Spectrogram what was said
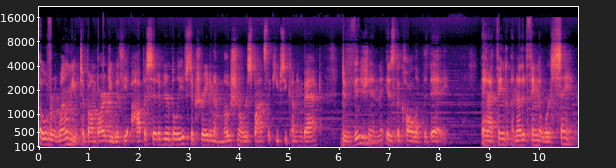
overwhelm you, to bombard you with the opposite of your beliefs, to create an emotional response that keeps you coming back. Division is the call of the day. And I think another thing that we're saying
